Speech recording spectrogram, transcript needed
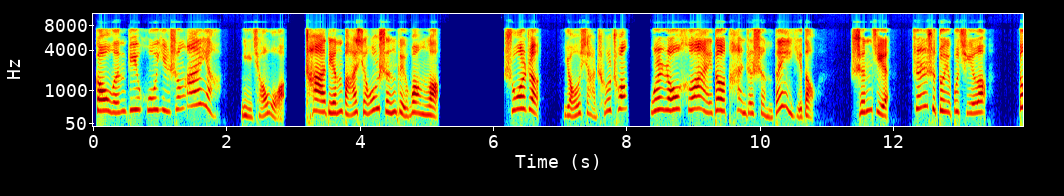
高文低呼一声，哎呀，你瞧我，差点把小沈给忘了。”说着摇下车窗，温柔和蔼的看着沈贝依道：“沈姐，真是对不起了，都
